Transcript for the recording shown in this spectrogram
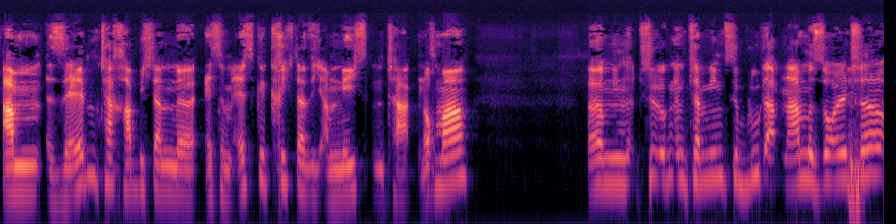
am selben Tag habe ich dann eine SMS gekriegt, dass ich am nächsten Tag nochmal ähm, zu irgendeinem Termin zur Blutabnahme sollte.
